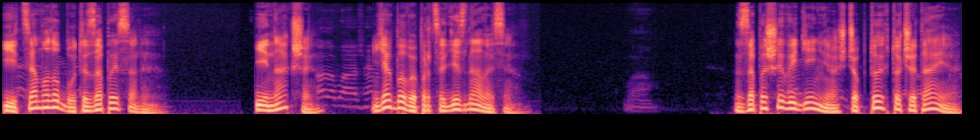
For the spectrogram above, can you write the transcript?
І це мало бути записане. Інакше, як би ви про це дізналися? Запиши видіння, щоб той, хто читає,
